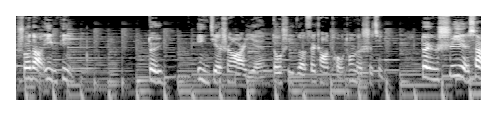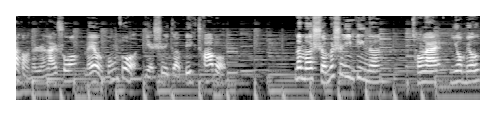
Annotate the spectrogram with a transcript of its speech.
说到应聘，对于应届生而言都是一个非常头痛的事情。对于失业下岗的人来说，没有工作也是一个 big trouble。那么什么是应聘呢？从来你有没有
